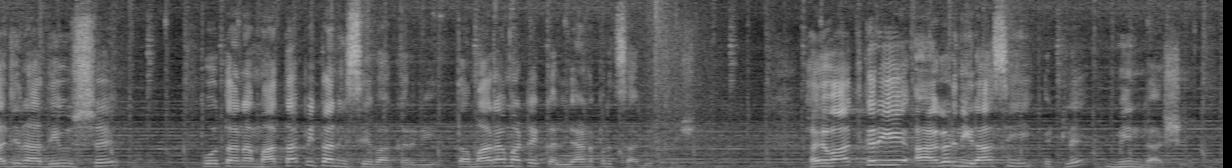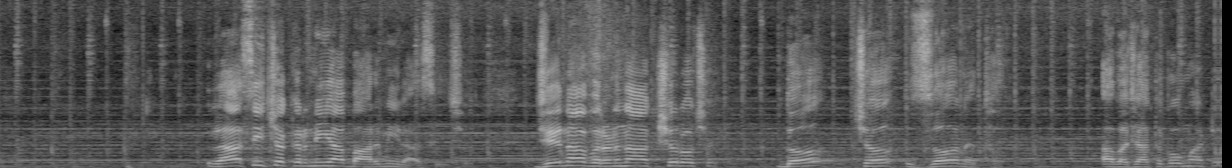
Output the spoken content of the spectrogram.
આજના દિવસે પોતાના માતા પિતાની સેવા કરવી, તમારા માટે કલ્યાણપ્રદ સાબિત થશે હવે વાત કરીએ આગળની રાશિ એટલે મીન રાશિ. રાશિ ચક્રની આ બારમી રાશિ છે, જેના વર્ણના અક્ષરો છે. દ, ચ, ઝ અને થ. આવા જાતકો માટે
